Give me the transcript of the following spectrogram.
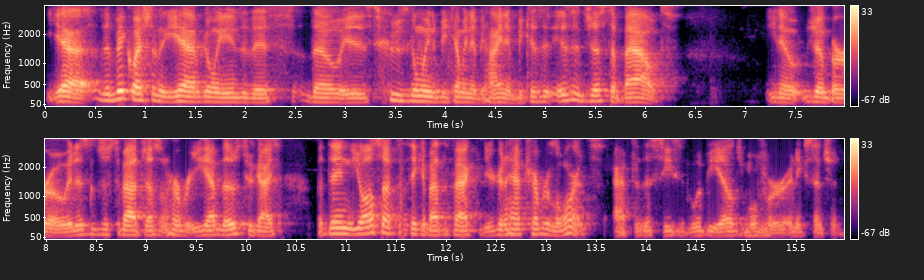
Yeah, the big question that you have going into this though is who's going to be coming up behind him because it isn't just about you know Joe Burrow. It isn't just about Justin Herbert. You have those two guys, but then you also have to think about the fact that you're going to have Trevor Lawrence after this season would be eligible mm-hmm. for an extension.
